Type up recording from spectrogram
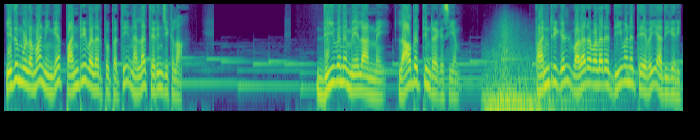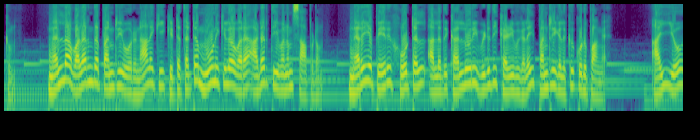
இது மூலமா நீங்க பன்றி வளர்ப்பு பத்தி நல்லா தெரிஞ்சுக்கலாம். தீவன மேலாண்மை லாபத்தின் ரகசியம். பன்றிகள் வளர வளர தீவன தேவை அதிகரிக்கும். நல்லா வளர்ந்த பன்றி ஒரு நாளைக்கு கிட்டத்தட்ட மூணு கிலோ வர அடர் தீவனம் சாப்பிடும். நிறைய பேரு ஹோட்டல் அல்லது கல்லூரி விடுதி கழிவுகளை பன்றிகளுக்கு கொடுப்பாங்க. ஐயோ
